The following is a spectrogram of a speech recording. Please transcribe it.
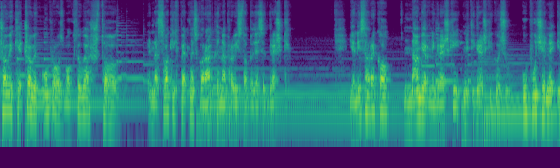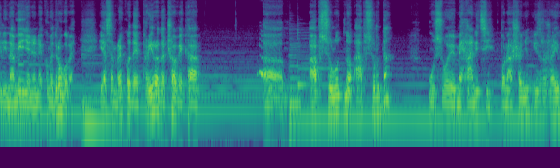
čovjek je čovjek upravo zbog toga što na svakih 15 koraka napravi 150 greški. Ja nisam rekao namjerni greški, niti greški koji su upućene ili namijenjene nekome drugome. Ja sam rekao da je priroda čovjeka apsolutno absurdna u svojoj mehanici, ponašanju, izražaju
